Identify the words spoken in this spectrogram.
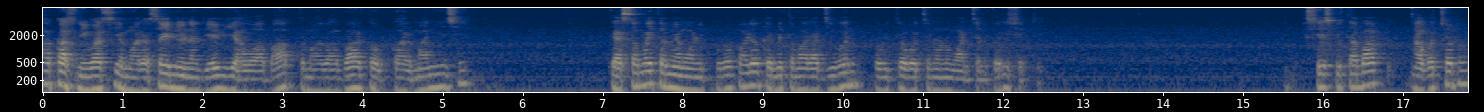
આકાશ નિવાસી અમારા સૈન્યના દેવી હવા બાપ તમારો આભાર તો ઉપકાર માનીએ છીએ. ત્યાં સમય તમે અમને પૂરો પાડ્યો કે અમે તમારા જીવન, પવિત્ર વચનોનું વાંચન કરી શકીએ? વિશેષ પિતા બાપ, આ વચનો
